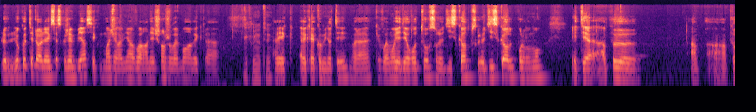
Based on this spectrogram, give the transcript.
Le, le, côté de l'Early Access que j'aime bien, c'est que moi, j'aimerais bien avoir un échange vraiment avec la, la communauté. Avec, avec la communauté, voilà. Que vraiment, il y ait des retours sur le Discord, parce que le Discord, pour le moment, était un peu un, un peu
